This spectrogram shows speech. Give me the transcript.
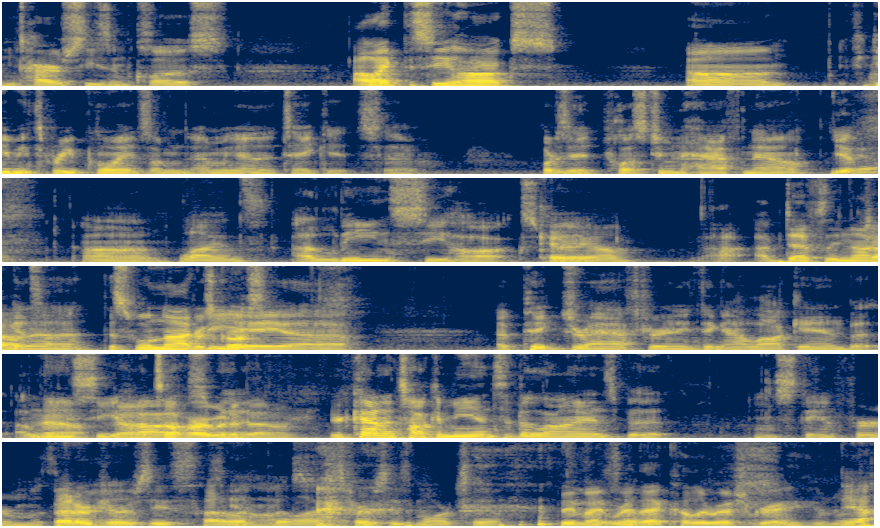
entire season close. I like the Seahawks. Um, if you give me three points, I'm I'm gonna take it. So, what is it? Plus two and a half now. Yep. Yeah. Um, Lions, I lean Seahawks. carry on. I, I'm definitely not Johnson. gonna. This will not Chris be Carson. a uh, a pick draft or anything I lock in. But I No, lean no, Seahawks. it's a hard one to bet on. You're kind of talking me into the Lions, but I'm gonna stand firm with Better my, uh, jerseys. I like the Seahawks. Lions jerseys more too. They might wear that color rush gray. Who knows? Yeah,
